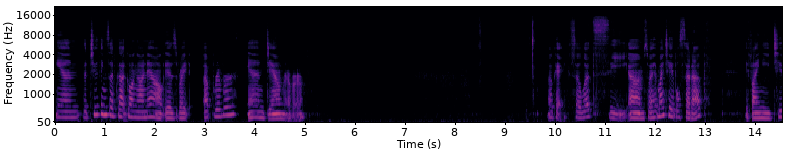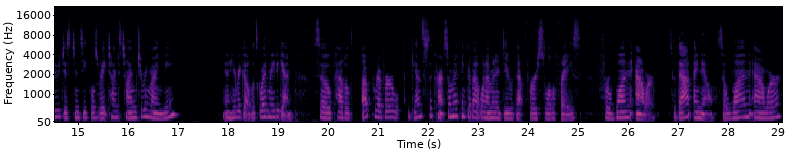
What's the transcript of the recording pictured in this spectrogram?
And the two things I've got going on now is right upriver and downriver. Okay, so let's see. Um, so I have my table set up. If I need to, distance equals rate times time to remind me. And here we go. Let's go ahead and read again. So paddled upriver against the current. So I'm going to think about what I'm going to do with that first little phrase for one hour. So that I know. So one hour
